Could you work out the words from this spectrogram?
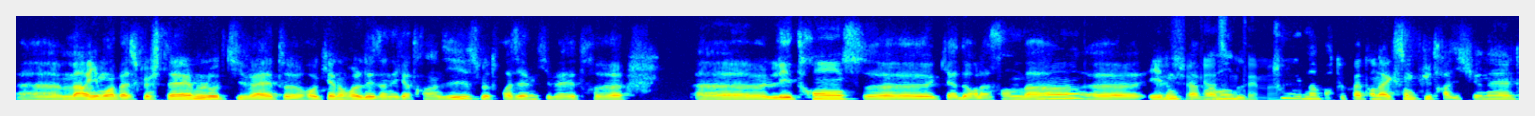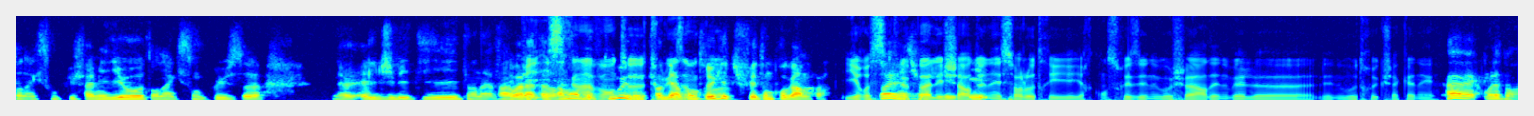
Marie-moi parce que je t'aime, l'autre qui va être rock'n'roll des années 90, le troisième qui va être euh, les trans euh, qui adorent la samba. Euh, et donc, tu as vraiment de tout n'importe quoi. As qui sont plus as qui sont plus familiaux, as qui sont plus LGBT, t'en as, enfin voilà, t'as vraiment de tout. Et tu regardes ton truc et tu fais ton programme. Quoi. Ils recyclent pas les chars d'une année sur l'autre, ils reconstruisent des nouveaux chars, des, nouvelles, des nouveaux trucs chaque année. Ah ouais, complètement.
